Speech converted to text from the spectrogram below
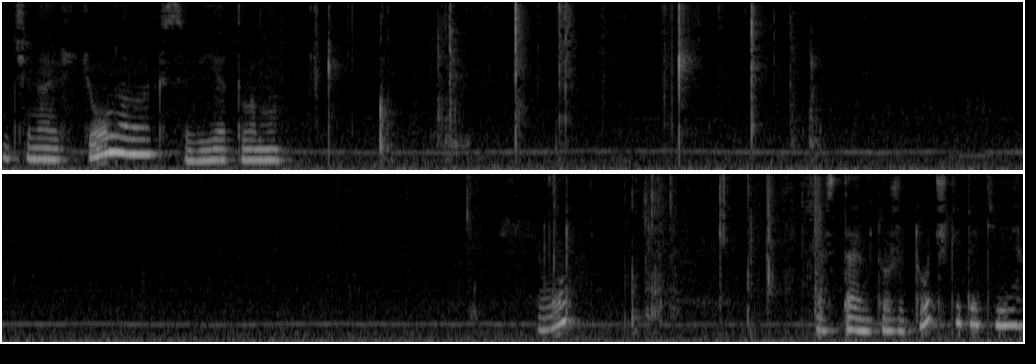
Начинаю с темного к светлому. Все. Поставим тоже точки такие.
